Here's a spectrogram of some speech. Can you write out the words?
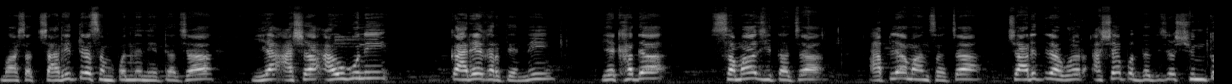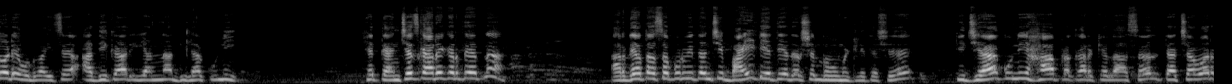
मग अशा चारित्र्य संपन्न नेत्याच्या या अशा अवगुणी कार्यकर्त्यांनी एखाद्या समाजहिताच्या आपल्या माणसाच्या चारित्र्यावर अशा पद्धतीचे शिंतोडे उडवायचे अधिकार यांना दिला कुणी? हे त्यांचेच कार्यकर्ते आहेत ना? अर्ध्या तासापूर्वी त्यांची बाईट येते दर्शन भाऊ म्हटले तसे. की ज्या कुणी हा प्रकार केला असेल त्याच्यावर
